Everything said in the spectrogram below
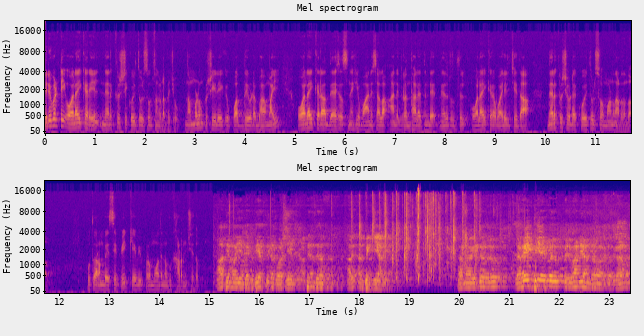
എരുവട്ടി ഓലായിക്കരയിൽ നെൽകൃഷി കൊയ്ത്തുത്സവം സംഘടിപ്പിച്ചു. നമ്മളും കൃഷിയിലേക്ക് പദ്ധതിയുടെ ഭാഗമായി ഓലായിക്കര ദേശസ്നേഹി വായനശാല ആൻഡ് ഗ്രന്ഥാലയത്തിന്റെ നേതൃത്വത്തിൽ ഓലായിക്കര വയലിൽ ചെയ്ത നെൽകൃഷിയുടെ കൊയ്ത്തുത്സവമാണ് നടന്നത്. Koothuparamba A C P K V Pramodan ഉദ്ഘാടനം ചെയ്തു. ആദ്യമായി എന്റെ ഹൃദയത്തിന്റെ ഭാഷയിൽ അഭിനന്ദനം അർപ്പിക്കുകയാണ്. കാരണം ഇത് ഒരു വെറൈറ്റി പരിപാടിയാണ് നടക്കുന്നത് കാരണം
